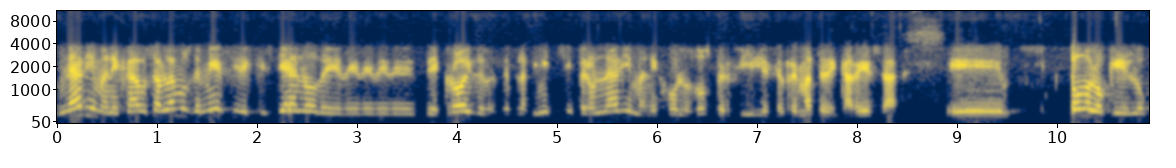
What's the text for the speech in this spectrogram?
nadie manejaba, o sea, hablamos de Messi, de Cristiano, de de de de, de, Cruyff, de, Platini, sí, pero nadie manejó los dos perfiles, el remate de cabeza, eh, todo lo que lo,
